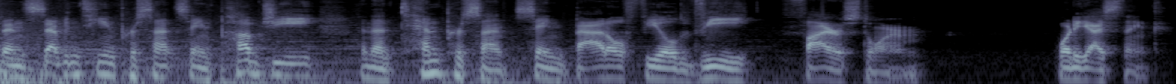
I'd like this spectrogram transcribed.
then 17% saying PUBG, and then 10% saying Battlefield V Firestorm. What do you guys think?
